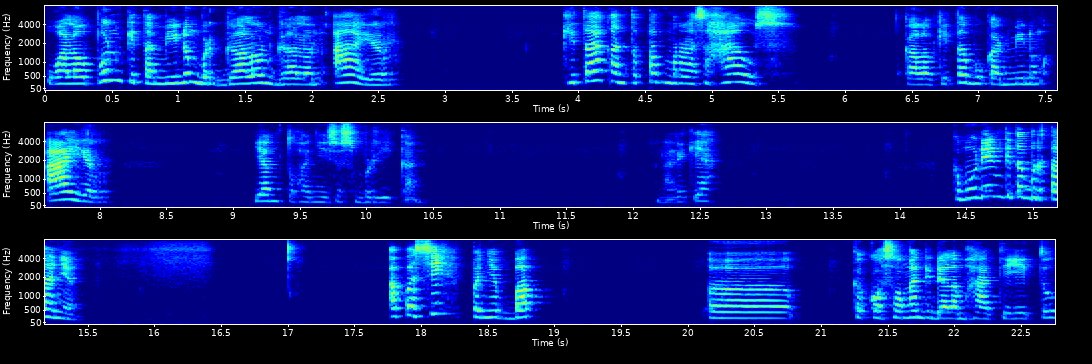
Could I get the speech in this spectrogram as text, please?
walaupun kita minum bergalon-galon air, kita akan tetap merasa haus. Kalau kita bukan minum air yang Tuhan Yesus berikan. Menarik ya? Kemudian kita bertanya, apa sih penyebab uh, kekosongan di dalam hati itu?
